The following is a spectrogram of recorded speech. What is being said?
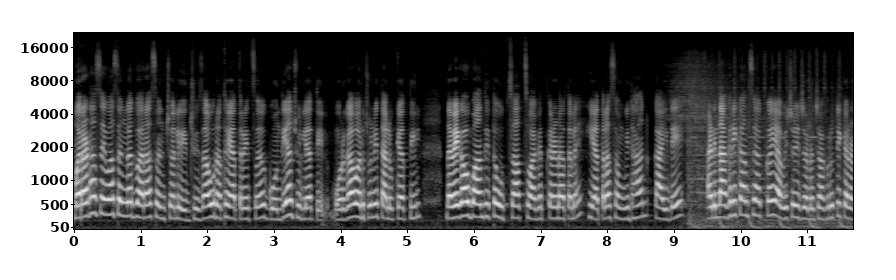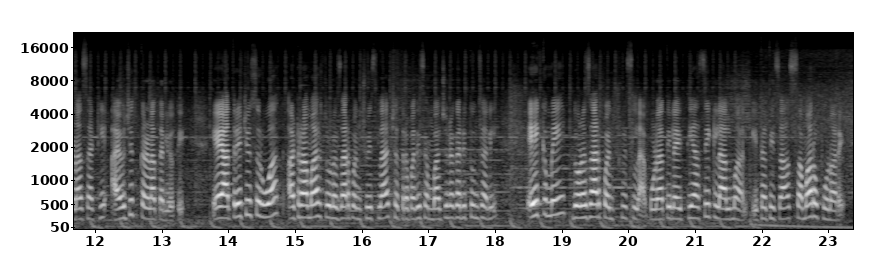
मराठा सेवा संघाद्वारा संचलित जिजाऊ रथयात्रेचं गोंदिया जिल्ह्यातील मोरगाव अर्जुनी तालुक्यातील नवेगाव बांध इथं उत्साहात स्वागत करण्यात आलंय. ही यात्रा संविधान कायदे आणि नागरिकांचे हक्क याविषयी जनजागृती करण्यासाठी आयोजित करण्यात आली होती. या यात्रेची सुरुवात अठरा मार्च दोन हजार पंचवीसला छत्रपती संभाजीनगर इथून झाली. एक मे दोन हजार पंचवीसला पुण्यातील ऐतिहासिक लालमहाल इथं तिचा समारोप होणार आहे.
